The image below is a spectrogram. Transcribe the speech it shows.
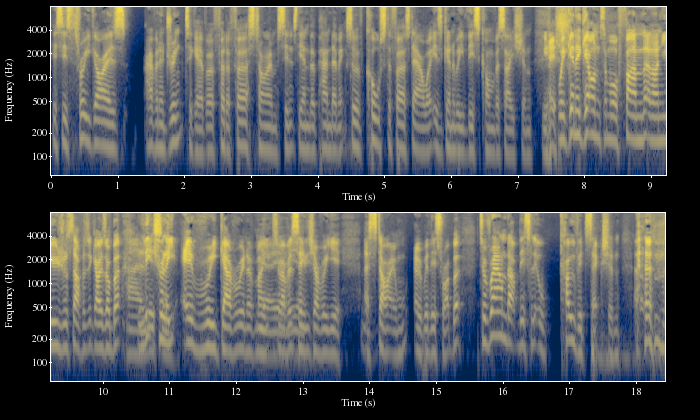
this is three guys having a drink together for the first time since the end of the pandemic. So, of course, the first hour is going to be this conversation. Yes. We're going to get on to more fun and unusual stuff as it goes on. But literally listen. every gathering of mates Yeah, who yeah, haven't yeah. seen each other a year are starting with this, right? But to round up this little COVID section um,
